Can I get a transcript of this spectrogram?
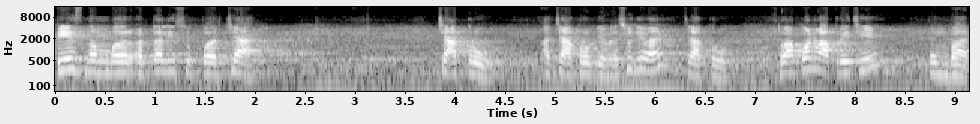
પેજ નંબર અડતાલીસ ઉપર ચાર. ચાકરો. આ ચાકરો કહેવાય. શું કહેવાય? ચાકરો. તો આ કોણ વાપરે છે? કુંભાર.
